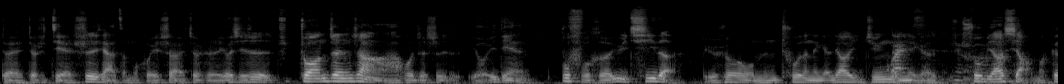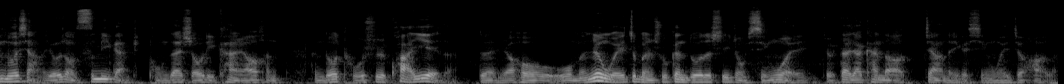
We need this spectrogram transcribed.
对，就是解释一下怎么回事儿，就是尤其是装帧上啊，或者是有一点不符合预期的，比如说我们出的那个廖一军的那个书比较小嘛，更多想有一种私密感，捧在手里看，然后很很多图是跨页的，对，然后我们认为这本书更多的是一种行为，就是大家看到这样的一个行为就好了。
